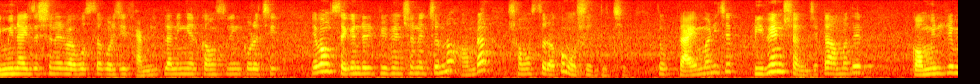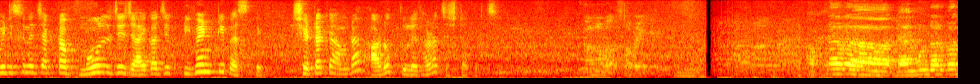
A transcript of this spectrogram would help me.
ইমিউনাইজেশনের ব্যবস্থা করেছি ফ্যামিলি প্ল্যানিংয়ের কাউন্সিলিং করেছি এবং সেকেন্ডারি প্রিভেনশনের জন্য আমরা সমস্ত রকম ওষুধ দিচ্ছি। তো প্রাইমারি যে প্রিভেনশন যেটা আমাদের কমিউনিটি মেডিসিনের যে একটা মূল যে জায়গা, যে প্রিভেন্টিভ অ্যাসপেক্ট সেটাকে আমরা আরও তুলে ধরার চেষ্টা করছি। ধন্যবাদ সবাইকে। আপনার ডায়মন্ড হারবার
